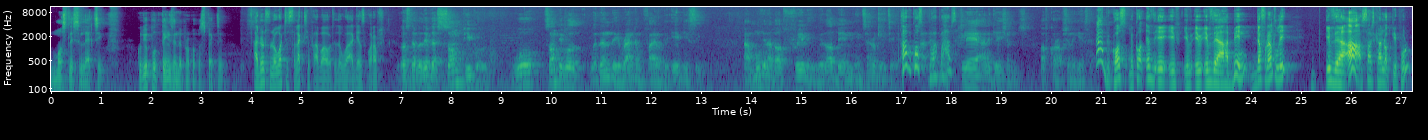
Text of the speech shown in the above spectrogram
mostly selective. Could you put things in the proper perspective? I don't know what is selective about the war against corruption. Because they believe that some people, will, some people within the rank and file of the APC are moving about freely without being interrogated. Oh, because perhaps clear allegations of corruption against them. Yeah, because because if if if if, there have been definitely, if there are such kind of people,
